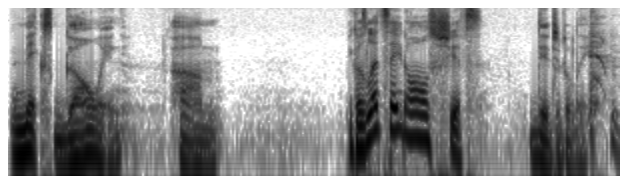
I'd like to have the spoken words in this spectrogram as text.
mix going. Um, because let's say it all shifts digitally.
